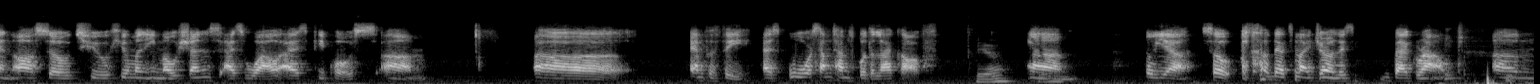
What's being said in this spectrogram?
and also to human emotions as well as people's um, uh, empathy, as or sometimes for the lack of. Yeah. Um, so yeah, so that's my journalism background. Um,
